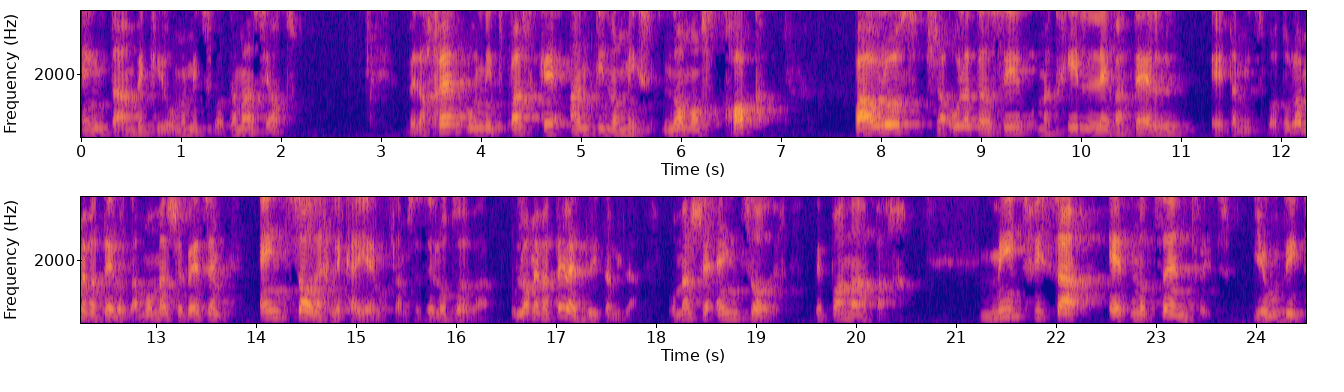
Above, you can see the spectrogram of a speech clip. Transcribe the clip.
אין טעם בקיום המצוות המעשיות. ולכן הוא נתפס כאנטינומיסט, נומוס חוק. פאולוס, שאול התרסי, מתחיל לבטל את המצוות. הוא לא מבטל אותם, הוא אומר שבעצם אין צורך לקיים אותם, שזה לא דבר. הוא לא מבטל את ברית המילה, הוא אומר שאין צורך. ופה המהפך. מתפיסה אתנוצנטרית, יהודית,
